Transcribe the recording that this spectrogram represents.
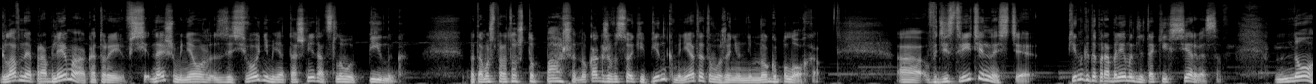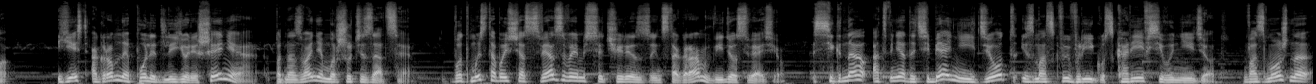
Главная проблема, о которой, все, знаешь, меня за сегодня меня тошнит от слова пинг. Потому что про то, что Паша, ну как же высокий пинг, мне от этого уже немного плохо. А, в действительности, пинг это проблема для таких сервисов. Но есть огромное поле для ее решения под названием маршрутизация. Вот мы с тобой сейчас связываемся через Инстаграм видеосвязью сигнал от меня до тебя не идет из Москвы в Ригу, скорее всего не идет. Возможно,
